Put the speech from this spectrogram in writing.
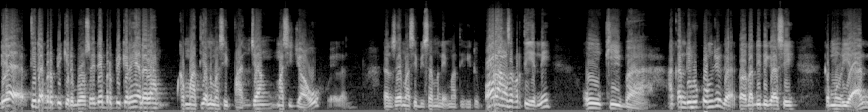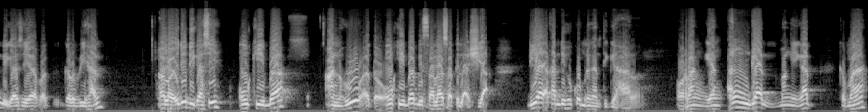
Dia tidak berpikir bahwa saya dia berpikirnya adalah kematian masih panjang masih jauh ya kan? Dan saya masih bisa menikmati hidup. Orang seperti ini ungkiba. Akan dihukum juga. Kalau tadi dikasih kemuliaan dikasih apa kelebihan kalau ini dikasih ungkiba anhu atau ungkiba bisalah satil asya. Dia akan dihukum dengan tiga hal. Orang yang enggan mengingat kema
